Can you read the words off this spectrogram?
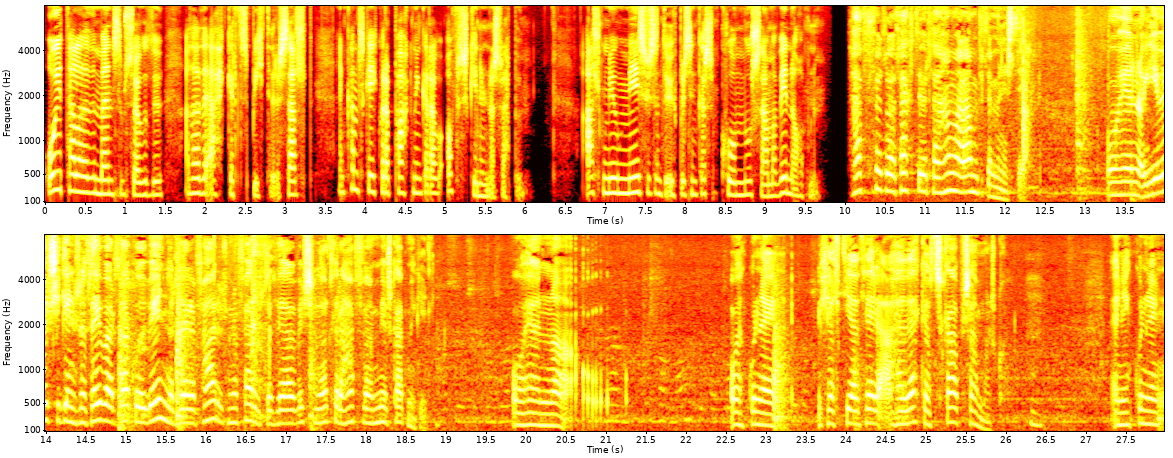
og ég talaði við menn sem sögðu að það hefði ekkert spýtt verið selt en kannski einhverja pakningar af ofskinnunasveppum. Allt mjög misvísandi upplýsingar sem komu úr sama vinahopnum. Hafþótt var þekkt yfir það að hann var amfetaministi og hérna, ég vissi ekki eins og þeir var það góði vinur þegar það farið svona ferðist af að vissi það allir að Hafþótt var mjög skapmikið og hérna og einhvern veginn held ég að þeir hefði ekki átt skap saman sko mm. en einhvern veginn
